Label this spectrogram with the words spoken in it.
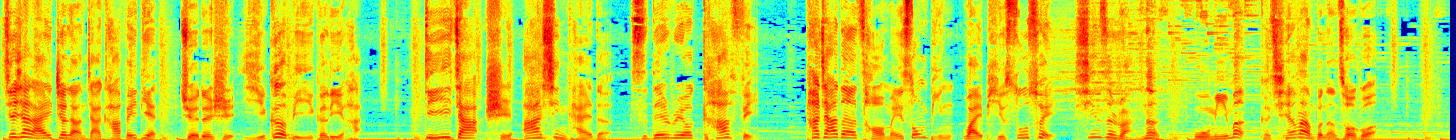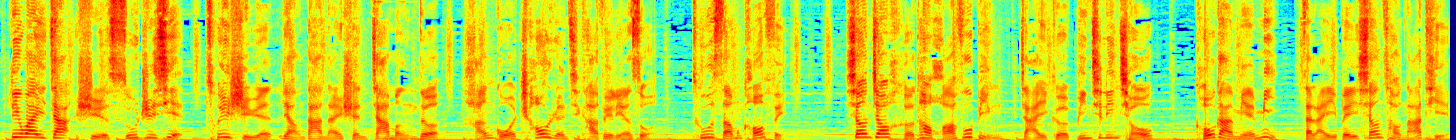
接下来这两家咖啡店绝对是一个比一个厉害。第一家是阿信开的 Stereo Coffee，他家的草莓松饼外皮酥脆，芯子软嫩，舞迷们可千万不能错过。另外一家是苏志燮、崔始源两大男神加盟的韩国超人气咖啡连锁 To Some Coffee，香蕉核桃华夫饼加一个冰淇淋球，口感绵密。再来一杯香草拿铁，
